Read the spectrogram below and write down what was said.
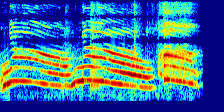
Nhau, nhau.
